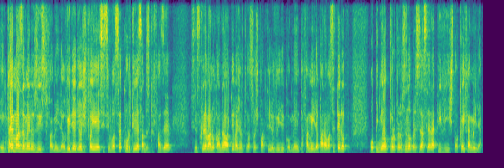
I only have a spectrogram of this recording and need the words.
Então é mais ou menos isso, família. O vídeo de hoje foi esse. Se você curtiu e sabe o que fazer, se inscreva no canal, ative as notificações, partilhe o vídeo e comenta. Família, para você ter op opinião própria, você não precisa ser ativista, ok, família?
